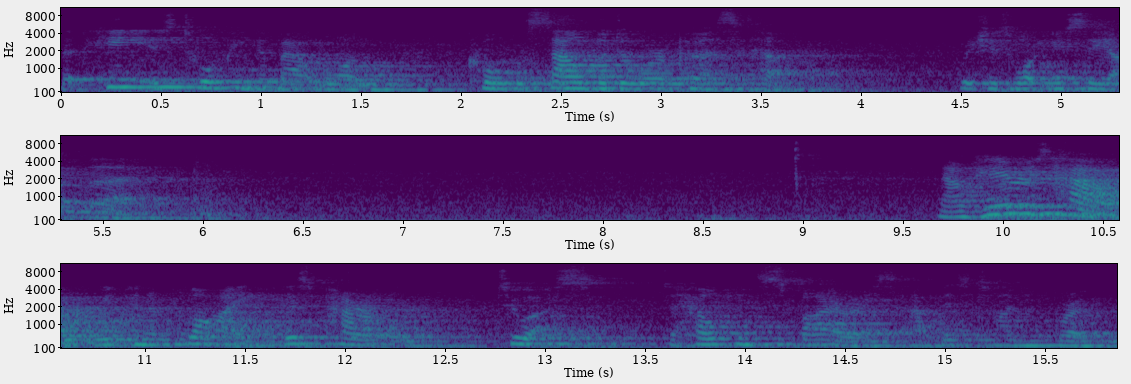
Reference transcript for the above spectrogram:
that he is talking about one called the Salvadora persica, which is what you see up there. Now, here is how we can apply this parable to us to help inspire us at this time of growth.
